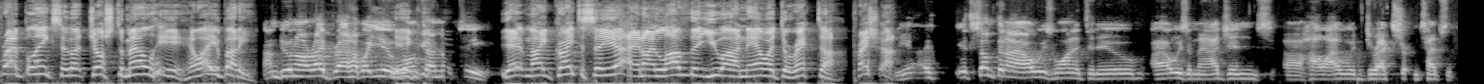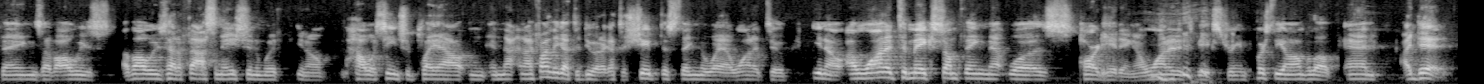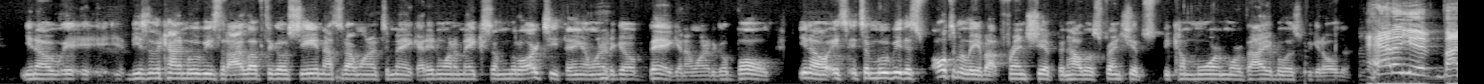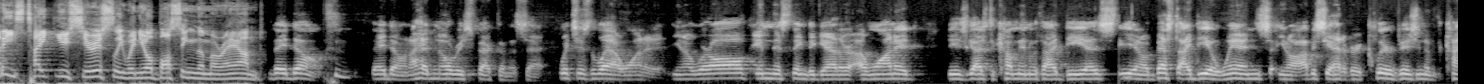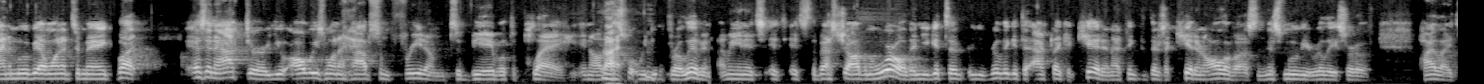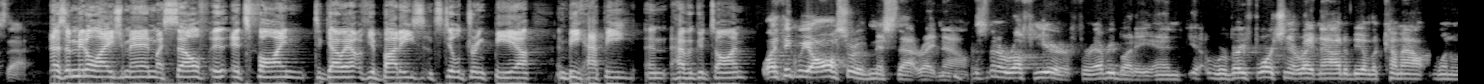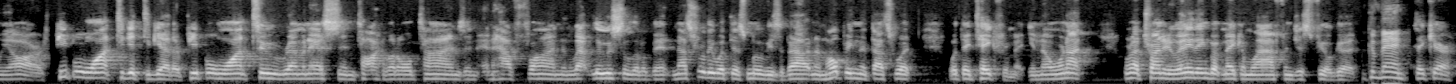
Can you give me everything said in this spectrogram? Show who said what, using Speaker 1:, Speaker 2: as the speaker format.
Speaker 1: Brad Blanks, I've got Josh Duhamel here. How are you, buddy?
Speaker 2: I'm doing all right, Brad. How about you?
Speaker 1: Yeah,
Speaker 2: Long
Speaker 1: good.
Speaker 2: time no see.
Speaker 1: Yeah, mate, great to see you. And I love that you are now a director. Pressure.
Speaker 2: Yeah, it's something I always wanted to do. I always imagined uh, how I would direct certain types of things. I've always, I've always had a fascination with, you know, how a scene should play out, and and, that, and I finally got to do it. I got to shape this thing the way I wanted to. You know, I wanted to make something that was hard hitting. I wanted it to be extreme, push the envelope, and I did. You know, it, it, these are the kind of movies that I love to go see, and that's what I wanted to make. I didn't want to make some little artsy thing. I wanted to go big, and I wanted to go bold. You know, it's it's a movie that's ultimately about friendship and how those friendships become more and more valuable as we get older.
Speaker 1: How do your buddies take you seriously when you're bossing them around?
Speaker 2: They don't. They don't. I had no respect on the set, which is the way I wanted it. You know, we're all in this thing together. I wanted these guys to come in with ideas. You know, best idea wins. You know, obviously I had a very clear vision of the kind of movie I wanted to make, but as an actor, you always want to have some freedom to be able to play. You know, that's what we do for a living. I mean, it's, it's it's the best job in the world, and you get to you really get to act like a kid. And I think that there's a kid in all of us, and this movie really sort of highlights that.
Speaker 1: As a middle aged man myself, it's fine to go out with your buddies and still drink beer and be happy and have a good time.
Speaker 2: Well, I think we all sort of miss that right now. This has been a rough year for everybody, and you know, we're very fortunate right now to be able to come out when we are. People want to get together. People want to reminisce and talk about old times and, and have fun and let loose a little bit, and that's really what this movie's about. And I'm hoping that that's what what they take from it. You know, we're not we're not trying to do anything but make them laugh and just feel good.
Speaker 1: Good man.
Speaker 2: Take care.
